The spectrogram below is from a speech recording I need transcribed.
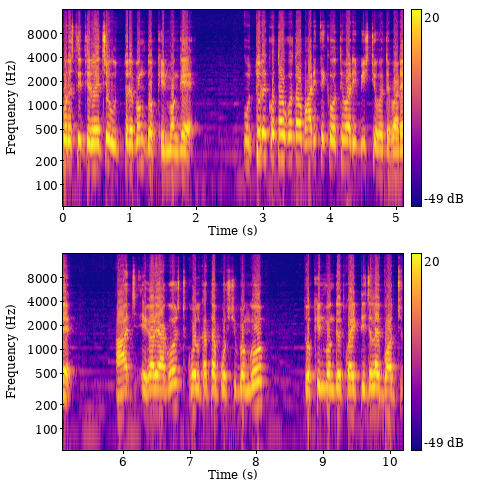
পরিস্থিতি রয়েছে উত্তর এবং দক্ষিণবঙ্গে। উত্তরে কোথাও কোথাও ভারী থেকে অতি ভারী বৃষ্টি হতে পারে। আজ এগারোই আগস্ট, কলকাতা, পশ্চিমবঙ্গ দক্ষিণবঙ্গের কয়েকটি জেলায় বজ্র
